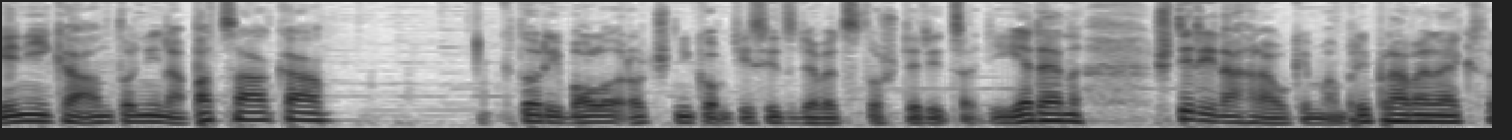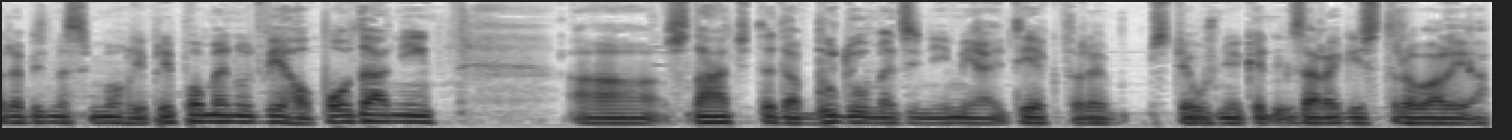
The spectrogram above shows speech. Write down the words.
jeníka Antonína Pacáka. Ktorý bol ročníkom 1941. Štyri nahrávky mám pripravené, ktoré by sme si mohli pripomenúť v jeho podaní a snáď teda budú medzi nimi aj tie, ktoré ste už niekedy zaregistrovali a,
